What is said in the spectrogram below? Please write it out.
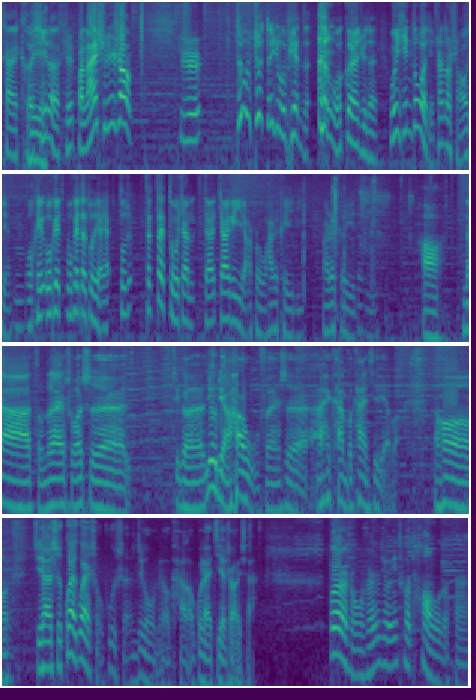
太可惜了。其实本来实际上就是对对对这部片子，我个人觉得温馨多一点，战斗少一点。嗯，我可以我可以我可以再多加多再再多加加加个一两分，我还是可以理，还是可以的。嗯，好，那总的来说是这个六点二五分是爱看不看系列吧。然后接下来是怪怪守护神，这个我没有看了，我过来介绍一下。怪怪守护神就一特套路的番，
